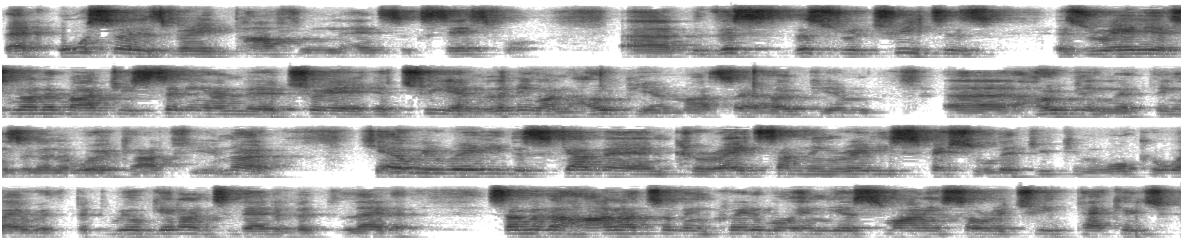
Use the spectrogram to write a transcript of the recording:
that also is very powerful and, successful. Uh, this this retreat is is really it's not about you sitting under a tree, a tree and living on hopium. I say hopium, uh, hoping that things are going to work out for you. No, here we really discover and create something really special that you can walk away with. But we'll get onto that a bit later. Some of the highlights of Incredible India Smiling Soul Retreat package,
